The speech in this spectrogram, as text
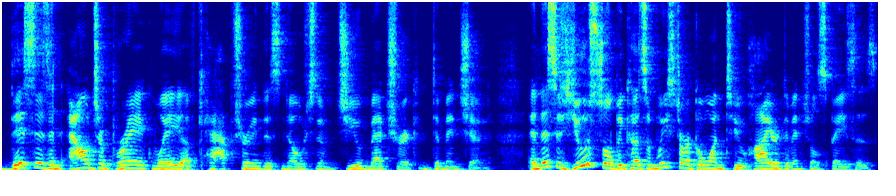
this is an algebraic way of capturing this notion of geometric dimension. And this is useful because when we start going to higher dimensional spaces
